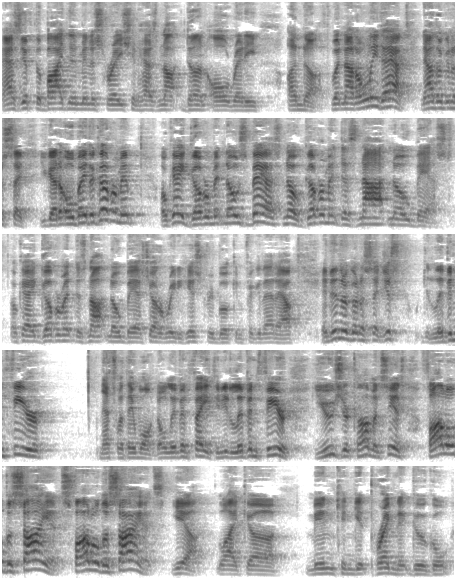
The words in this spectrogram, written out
as if the Biden administration has not done already enough. But not only that, now they're going to say, you got to obey the government. Okay, government knows best. No, government does not know best. Okay, government does not know best. You ought to read a history book and figure that out. And then they're going to say, just live in fear. That's what they want. Don't live in faith. You need to live in fear. Use your common sense. Follow the science. Follow the science. Yeah, like uh, men can get pregnant, Google.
